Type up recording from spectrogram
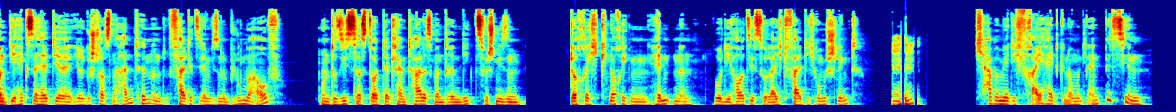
Und die Hexe hält dir ihre geschlossene Hand hin und faltet sie dann wie so eine Blume auf. Und du siehst, dass dort der kleine Talisman drin liegt, zwischen diesen doch recht knochigen Händen, wo die Haut sich so leicht faltig rumschlingt. Mhm. Ich habe mir die Freiheit genommen und ihn ein bisschen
